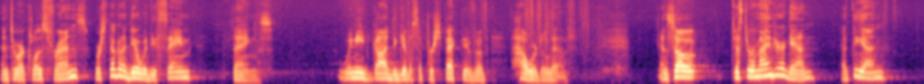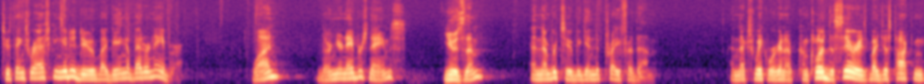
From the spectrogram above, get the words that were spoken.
and to our close friends. We're still going to deal with these same things. We need God to give us a perspective of how we're to live. And so, just a reminder again, at the end, two things we're asking you to do by being a better neighbor. One, learn your neighbor's names, use them. And number two, begin to pray for them. And next week, we're going to conclude the series by just talking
